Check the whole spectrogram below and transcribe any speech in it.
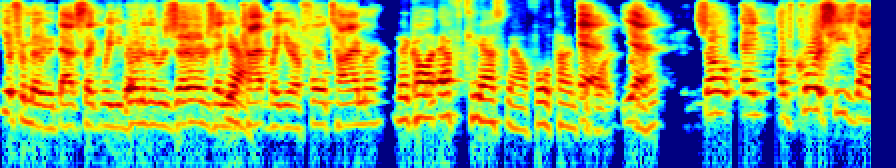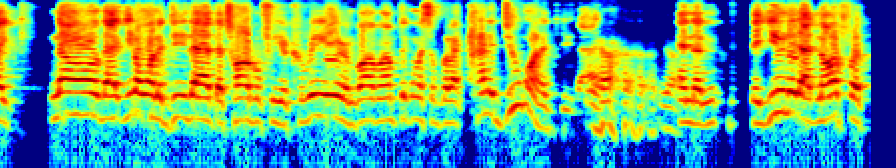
you're familiar with that. It's like where you go to the reserves and you're kind, but you're a full timer. They call it FTS now, full time support. Yeah, yeah. Mm-hmm. So, and of course, he's like, no, that you don't want to do that. That's horrible for your career and blah blah. I'm thinking to myself, but I kind of do want to do that. Yeah, yeah. And then the unit at Norfolk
